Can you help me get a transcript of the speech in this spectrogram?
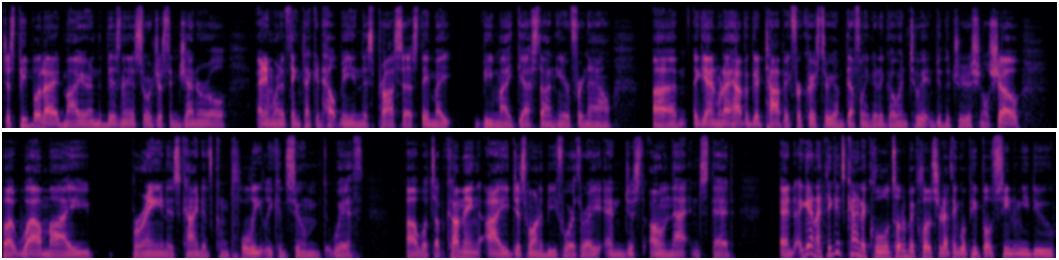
just people that I admire in the business or just in general anyone I think that could help me in this process, they might be my guest on here for now. Um, again, when I have a good topic for Christory, I'm definitely going to go into it and do the traditional show. But while my brain is kind of completely consumed with uh, what's upcoming, I just want to be forthright and just own that instead. And again, I think it's kind of cool. It's a little bit closer to I think what people have seen me do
